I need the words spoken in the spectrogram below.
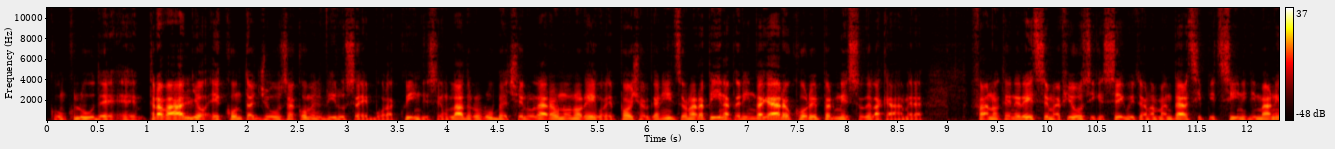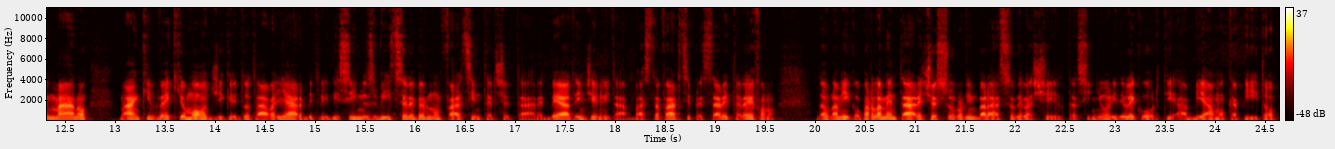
conclude eh, Travaglio, è contagiosa come il virus Ebola. Quindi, se un ladro ruba il cellulare a un onorevole e poi ci organizza una rapina, per indagare occorre il permesso della Camera. Fanno tenerezze mafiosi che seguitano a mandarsi pizzini di mano in mano, ma anche il vecchio Moggi che dotava gli arbitri di sim svizzere per non farsi intercettare. Beata ingenuità, basta farsi prestare il telefono da un amico parlamentare, c'è solo l'imbarazzo della scelta. Signori delle corti, abbiamo capito.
